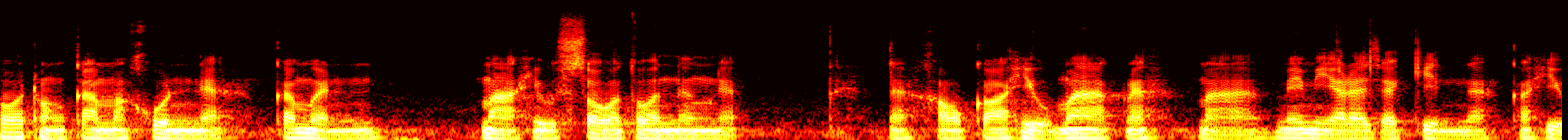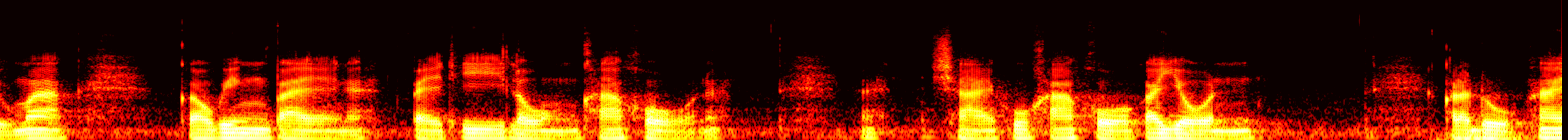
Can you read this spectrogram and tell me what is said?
โทษของกรรมคุณเนี่ยก็เหมือนหมาหิวโซตัวหนึ่งเนี่ยนะเขาก็หิวมากนะหมาไม่มีอะไรจะกินนะก็หิวมาก ก็วิ่งไปนะไปที่โรงฆ่าโคนะชายผู้ฆ่าโคก็โยน กระดูกให้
